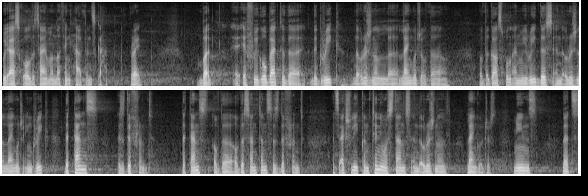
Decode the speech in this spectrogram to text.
We ask all the time and nothing happens, God, right? But if we go back to the, the Greek, the original uh, language of the, of the gospel, and we read this in the original language in Greek, the tense is different. The tense of the, of the sentence is different. It's actually continuous tense in the original languages. Means that,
